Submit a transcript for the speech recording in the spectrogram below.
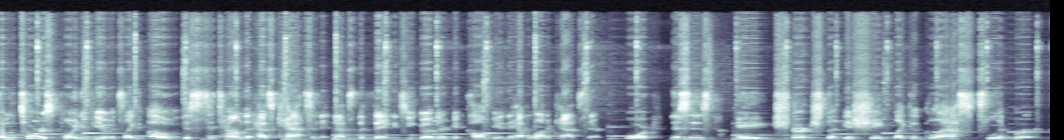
from the tourist point of view, it's like, oh, this is a town that has cats in it. That's the thing, is you go there, get coffee, and they have a lot of cats there. Or this is a church that is shaped like a glass slipper.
